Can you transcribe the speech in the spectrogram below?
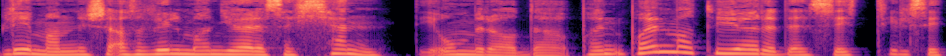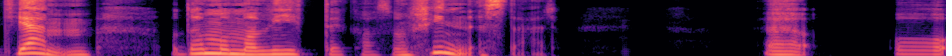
blir man nysgjerrig, altså vil man gjøre seg kjent i området, og på en, på en måte gjøre det sitt, til sitt hjem, og da må man vite hva som finnes der. Eh, og,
